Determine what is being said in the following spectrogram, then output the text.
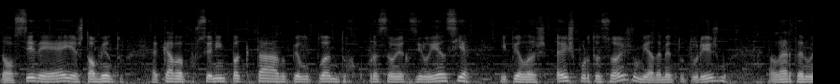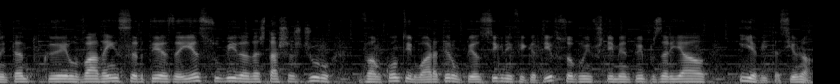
da OCDE. Este aumento acaba por ser impactado pelo plano de recuperação e resiliência e pelas exportações, nomeadamente do turismo. Alerta, no entanto, que a elevada incerteza e a subida das taxas de juro vão continuar a ter um peso significativo sobre o investimento empresarial e habitacional.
